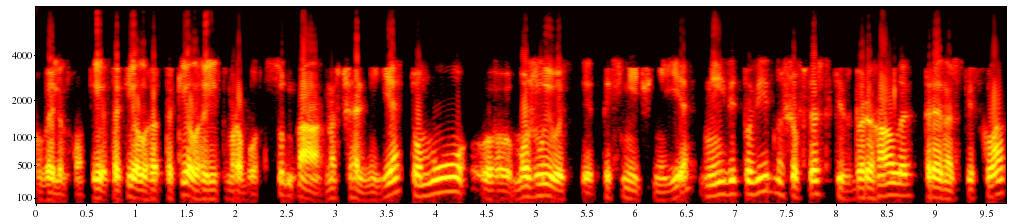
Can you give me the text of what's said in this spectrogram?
велінгу. І такий такий алгоритм роботи. Сумна навчальні є, тому можливості технічні є. І відповідно, щоб все ж таки зберігали тренерський склад,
